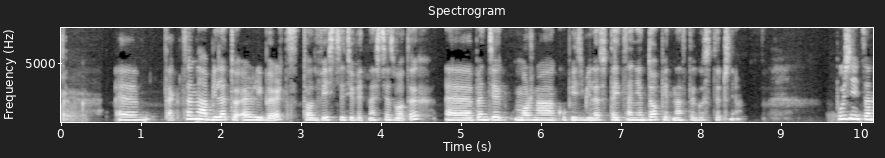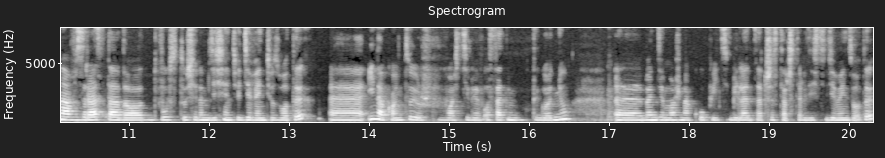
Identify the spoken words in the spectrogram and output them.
Tak. E, tak, cena biletu Early Birds to 219 zł. E, będzie można kupić bilet w tej cenie do 15 stycznia. Później cena wzrasta do 279 zł e, i na końcu, już właściwie w ostatnim tygodniu, e, będzie można kupić bilet za 349 zł.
